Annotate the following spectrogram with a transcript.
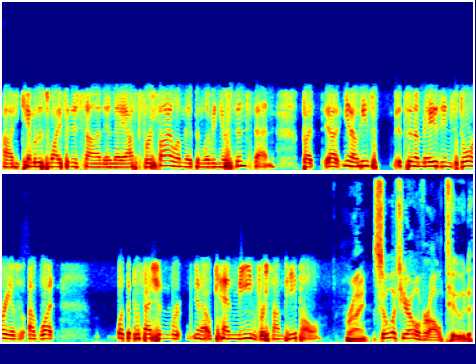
Uh, he came with his wife and his son, and they asked for asylum. They've been living here since then. But uh, you know, he's it's an amazing story of of what what the profession you know can mean for some people. Right. So, what's your overall tude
